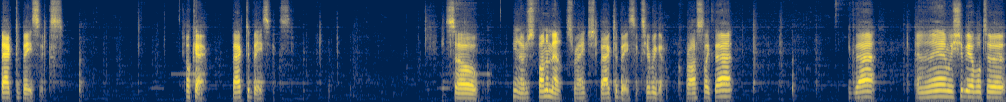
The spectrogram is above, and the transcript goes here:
Back to basics. Okay. Back to basics. So, you know, just fundamentals, right? Just back to basics. Here we go. Cross like that. Like that. And then we should be able to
